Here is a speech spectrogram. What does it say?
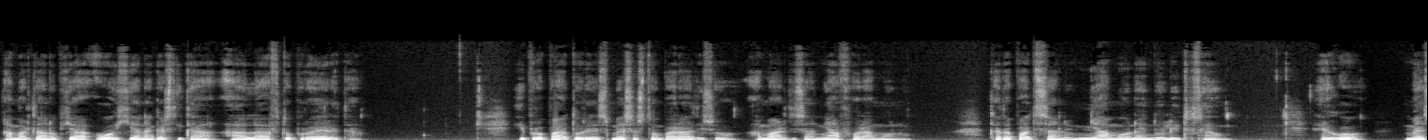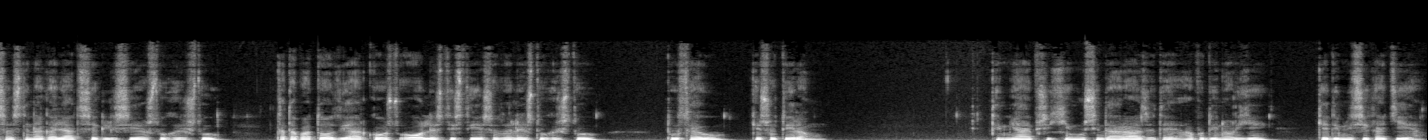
αμαρτάνω πια όχι αναγκαστικά, αλλά αυτοπροαίρετα. Οι προπάτορες μέσα στον παράδεισο αμάρτησαν μια φορά μόνο. Καταπάτησαν μια μόνο εντολή του Θεού. Εγώ, μέσα στην αγκαλιά της Εκκλησίας του Χριστού, καταπατώ διαρκώς όλες τις θείες εντολές του Χριστού, του Θεού και σωτήρα μου. Τη μια η ψυχή μου συνταράζεται από την οργή και την μνησικακία.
